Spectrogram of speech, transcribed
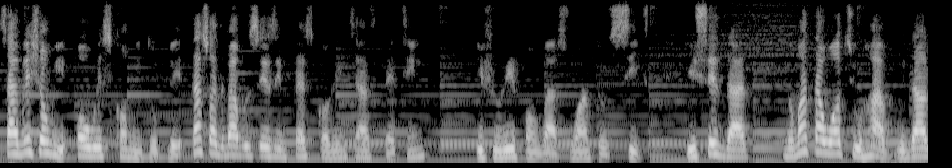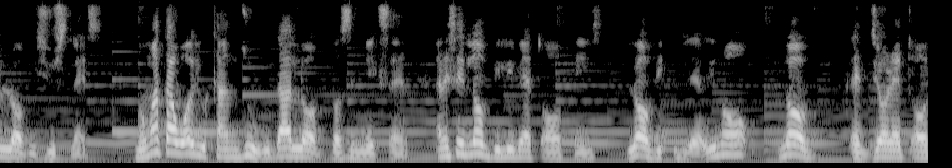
Salvation will always come into play. That's what the Bible says in First Corinthians 13, if you read from verse 1 to 6, he says that no matter what you have without love is useless. No matter what you can do without love doesn't make sense. And he said, Love believeth all things. Love, you know, love endureth all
